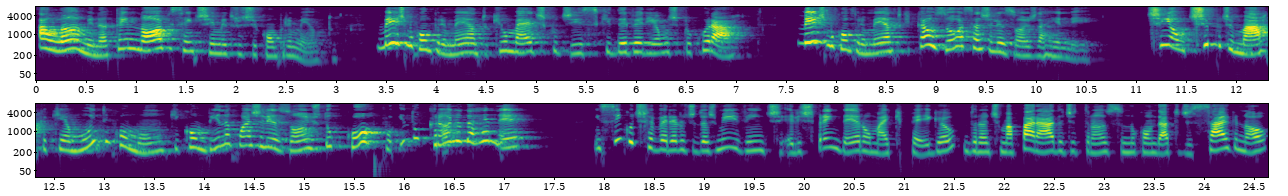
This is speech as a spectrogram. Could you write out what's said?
a lâmina tem 9 centímetros de comprimento, mesmo comprimento que o médico disse que deveríamos procurar, mesmo comprimento que causou essas lesões na René. Tinha o tipo de marca que é muito incomum, que combina com as lesões do corpo e do crânio da René. Em 5 de fevereiro de 2020, eles prenderam Mike Pagel durante uma parada de trânsito no condado de Saginaw,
